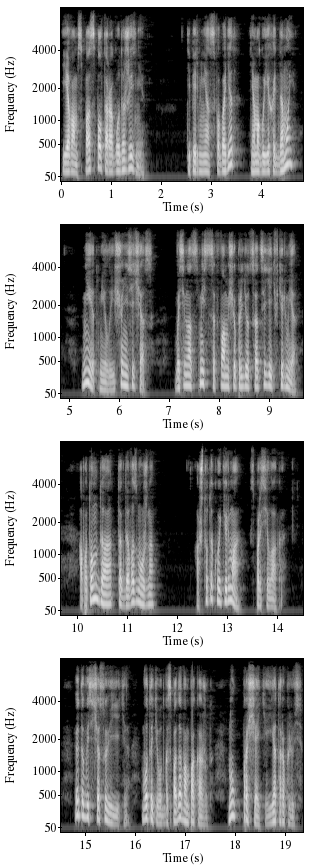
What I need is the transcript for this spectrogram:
Я вам спас полтора года жизни». Теперь меня освободят? Я могу ехать домой? Нет, милый, еще не сейчас. 18 месяцев вам еще придется отсидеть в тюрьме. А потом да, тогда возможно. А что такое тюрьма? Спросил Ака. Это вы сейчас увидите. Вот эти вот господа вам покажут. Ну, прощайте, я тороплюсь.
